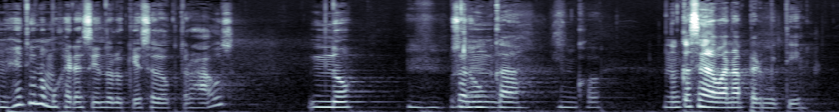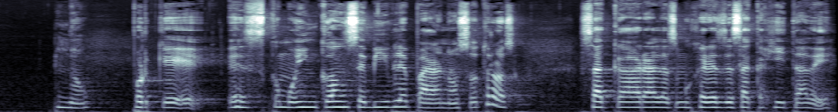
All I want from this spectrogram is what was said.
Imagínate una mujer haciendo lo que hace Doctor House. No. O sea, nunca, nunca. Nunca se lo van a permitir. No, porque es como inconcebible para nosotros sacar a las mujeres de esa cajita de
